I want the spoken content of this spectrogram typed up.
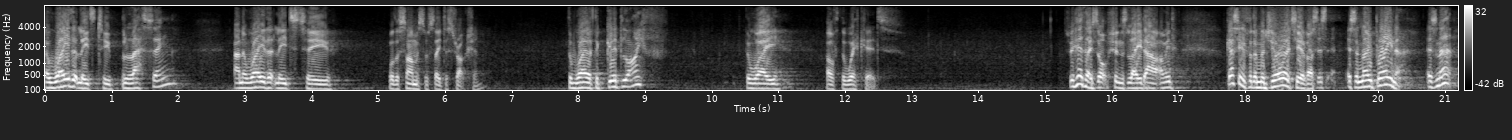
A way that leads to blessing and a way that leads to, well, the psalmist will say destruction. The way of the good life, the way of the wicked. So we hear those options laid out. I mean, guessing for the majority of us, it's, it's a no brainer, isn't it?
